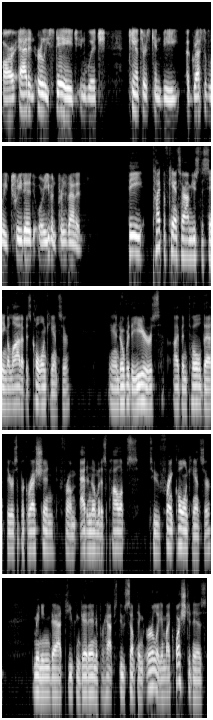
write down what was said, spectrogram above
are at an early stage in which cancers can be aggressively treated or even prevented. The type of cancer I'm used to seeing a lot of is colon cancer. And over the years, I've been told that there's a progression from adenomatous polyps to frank colon cancer, meaning that you can get in and perhaps do something early. And my question is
